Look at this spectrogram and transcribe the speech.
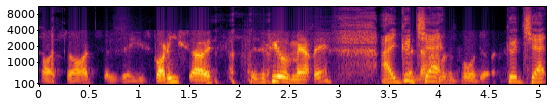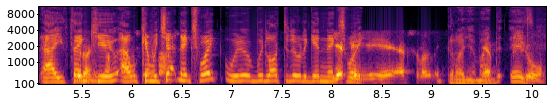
both sides of his body, so there's a few of them out there. Hey, good But no, chat. I'm looking forward to it. Good chat. Hey, thank on you, you. Uh, can we chat next week? We, we'd like to do it again next Yep, week. Yeah, yeah, yeah, absolutely. Good on you, mate. Yep, sure.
